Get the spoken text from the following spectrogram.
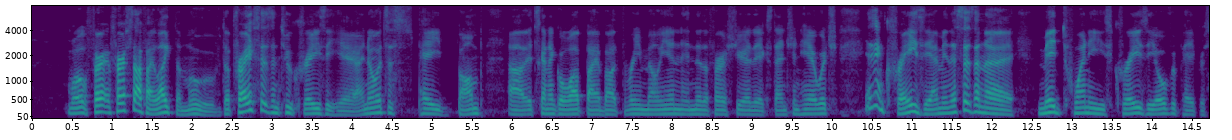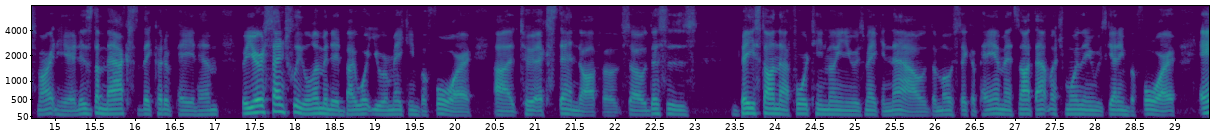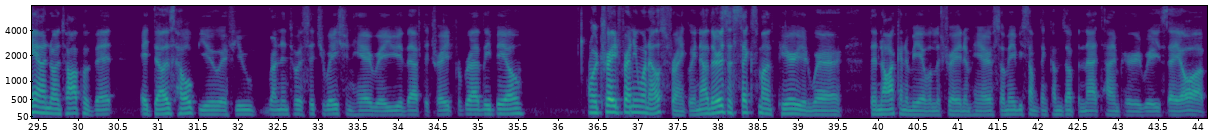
Well, first off, I like the move. The price isn't too crazy here. I know it's a paid bump. Uh, it's going to go up by about three million into the first year of the extension here, which isn't crazy. I mean, this isn't a mid twenties crazy overpay for Smart here. It is the max that they could have paid him, but you're essentially limited by what you were making before uh, to extend off of. So this is based on that 14 million he was making now, the most they could pay him. It's not that much more than he was getting before. And on top of it, it does help you if you run into a situation here where you either have to trade for Bradley Beal or trade for anyone else, frankly. Now, there is a six month period where they're not going to be able to trade him here. So maybe something comes up in that time period where you say, oh,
